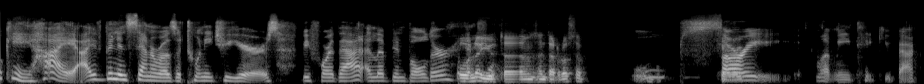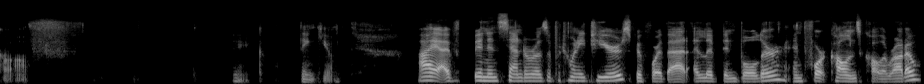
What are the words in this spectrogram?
Okay, hi, I've been in Santa Rosa 22 years. Before that, I lived in Boulder. Hola, yo estaba en Santa Rosa. Oops, sorry. Let me take you back off. There you go. Thank you. Hi, I've been in Santa Rosa for 22 years. Before that, I lived in Boulder and Fort Collins, Colorado,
